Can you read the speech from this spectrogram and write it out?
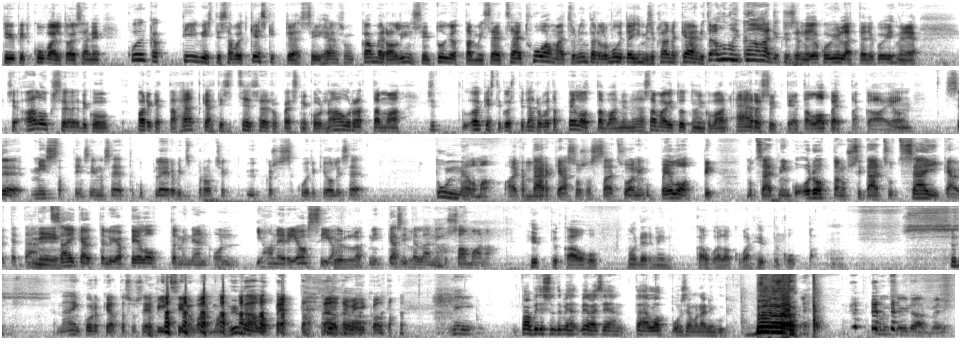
tyypit kuvaili toisiaan, niin kuinka tiiviisti sä voit keskittyä siihen sun kameran linssin tuijottamiseen, että sä et huomaa, että sun ympärillä on muita ihmisiä, kun aina käännyt, oh my god, kun sinne joku yllättää joku ihminen. Ja se aluksi niin kuin, pari kertaa hätkähti, sitten se, se rupesi niin kuin, naurattamaan. Sitten oikeasti, kun olisi pitänyt ruveta pelottamaan, niin nämä sama jutut niin kuin, vaan ärsytti, että lopettakaa jo. Mm se missattiin siinä se, että kun Blair Witch Project ykkösessä kuitenkin oli se tunnelma aika mm. tärkeässä osassa, että sua niinku pelotti, mutta sä et niinku odottanut sitä, että sut säikäytetään. Niin. Säikäyttely ja pelottaminen on ihan eri asia, Kyllä. mutta niitä käsitellään Kyllä. niinku samana. Hyppykauhu, modernin kauhuelokuvan hyppykuppa. Näin korkeatasoiseen vitsiin on varmaan hyvä lopettaa tältä viikolta. Niin, vaan pitäisi vielä siihen, tähän loppuun semmoinen niin kuin... Mun sydämeni.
